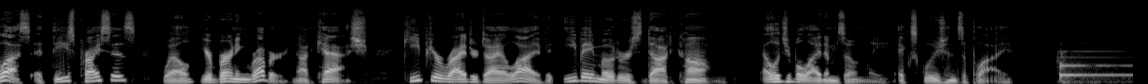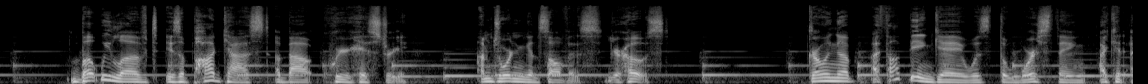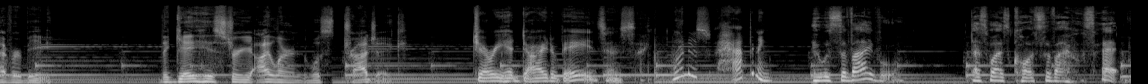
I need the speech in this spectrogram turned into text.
Plus, at these prices, well, you're burning rubber, not cash. Keep your ride or die alive at ebaymotors.com. Eligible items only, exclusions apply. But We Loved is a podcast about queer history. I'm Jordan Gonsalves, your host. Growing up, I thought being gay was the worst thing I could ever be. The gay history I learned was tragic. Jerry had died of AIDS, and it's like, what is happening? It was survival. That's why it's called survival sex.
